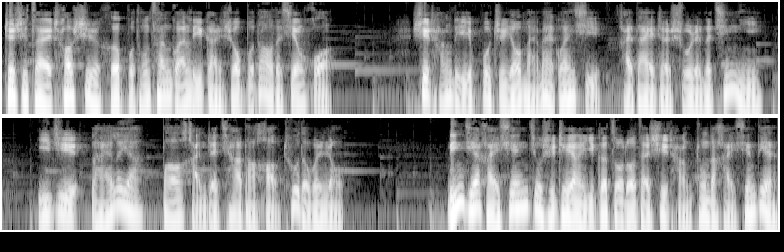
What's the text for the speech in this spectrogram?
这是在超市和普通餐馆里感受不到的鲜活。市场里不只有买卖关系，还带着熟人的亲昵。一句“来了呀”，包含着恰到好处的温柔。林杰海鲜就是这样一个坐落在市场中的海鲜店。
